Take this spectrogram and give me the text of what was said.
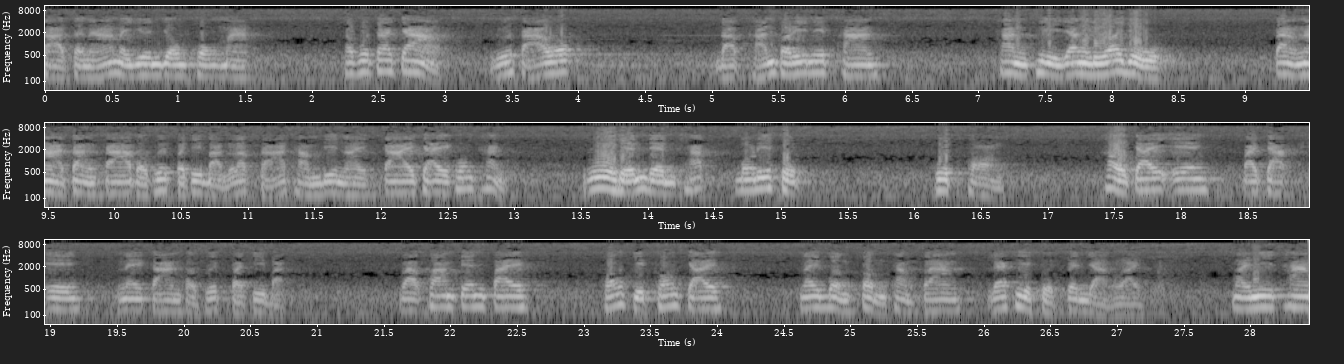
ศาสนาไม่ยืนยงคงมา พระพุทธเจ้า หรือสาวก ดับขันปรินิพาน ท่านที่ยังเหลืออยู่ตั้งหน้าตั้งตาต่อเพื่อปฏิบัติรักษาธรรมดีในกายใจของท่าน รู้เห็นเด่นชัด บริสุทธิ์พุทธอง เข้าใจเองประจักษ์เองในการประพฤติปฏิบัติ ว่าความเป็นไปของจิตของใจในเบื้องต้นท่ามกลาง และที่สุดเป็นอย่างไร ไม่มีทาง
